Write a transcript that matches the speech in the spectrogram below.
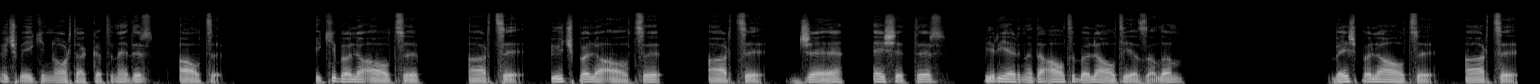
3 ve 2'nin ortak katı nedir? 6. 2 bölü 6 artı 3 bölü 6 artı c eşittir, bir yerine de 6 bölü 6 yazalım. 5 bölü 6 artı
